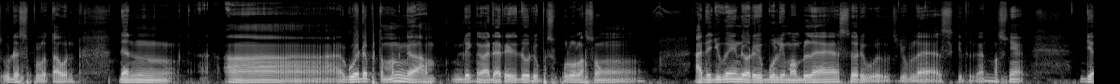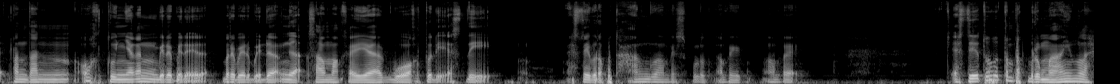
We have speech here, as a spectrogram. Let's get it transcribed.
udah 10 tahun. Dan uh, gue dapet temen nggak nggak dari 2010 langsung. Ada juga yang 2015 2017 gitu kan. Maksudnya dia rentan waktunya kan beda-beda berbeda-beda. Nggak sama kayak gue waktu di SD SD berapa tahun gue sampai 10 sampai sampai SD itu tempat bermain lah.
